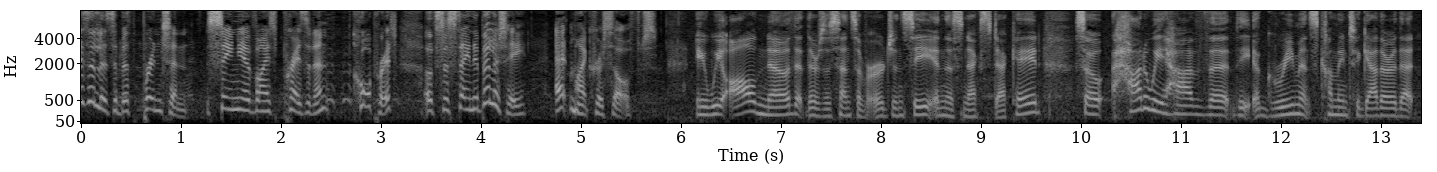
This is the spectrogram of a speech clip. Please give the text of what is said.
is Elizabeth Brinton senior vice president corporate of sustainability at Microsoft. Eh, we all know that there's a sense of urgency in this next decade. So, how do we have the, the agreements coming together that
